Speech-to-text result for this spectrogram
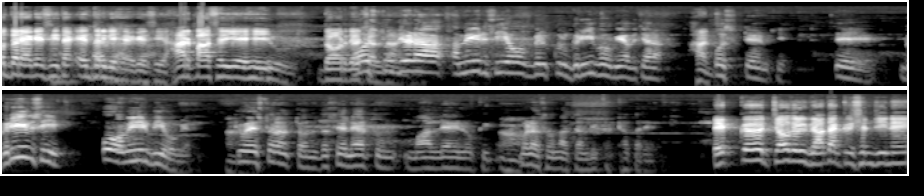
ਉਧਰ ਹੈਗੇ ਸੀ ਤਾਂ ਇੱਧਰ ਵੀ ਹੈਗੇ ਸੀ। ਹਰ ਪਾਸੇ ਹੀ ਇਹੀ ਦੌਰ ਜਿਹਾ ਚੱਲਦਾ ਹੈ। ਜਿਹੜਾ ਅਮੀਰ ਸੀ ਉਹ ਬਿਲਕੁਲ ਗਰੀਬ ਹੋ ਗਿਆ ਵਿਚਾਰਾ ਉਸ ਟਾਈਮ ਤੇ ਗਰੀਬ ਸੀ। ਉਹ ਅਮੀਰ ਵੀ ਹੋ ਗਿਆ ਕਿਉਂ ਇਸ ਤਰ੍ਹਾਂ ਤੁਹਾਨੂੰ ਦੱਸਿਆ ਨਹਿਰ ਤੋਂ ਮਾਲ ਲਿਆਏ ਲੋਕੀ। ਬੜਾ ਸੋਨਾ ਚਾਂਦੀ ਇਕੱਠਾ ਕਰੇ ਇੱਕ ਚੌਧਰੀ ਰਾਧਾ ਕ੍ਰਿਸ਼ਨ ਜੀ ਨੇ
